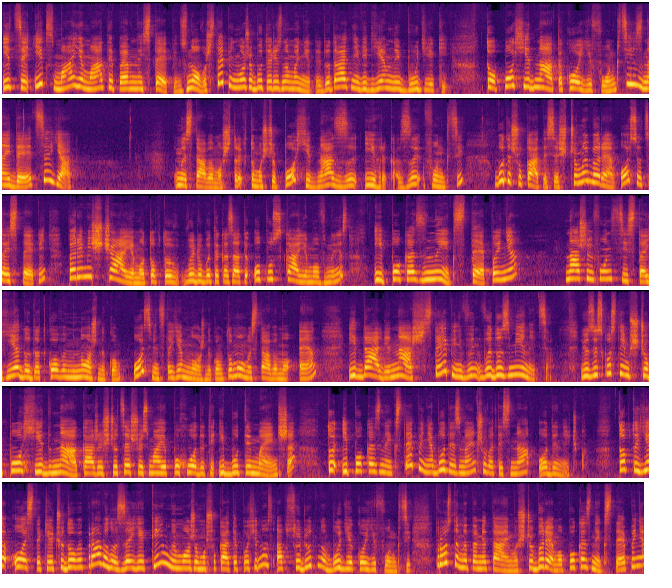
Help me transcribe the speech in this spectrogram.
І цей х має мати певний степінь. Знову ж, степінь може бути різноманітний, додатній, від'ємний, будь-який. То похідна такої функції знайдеться як? Ми ставимо штрих, тому що похідна з y, з функції, буде шукатися, що ми беремо ось оцей степінь, переміщаємо, тобто, ви любите казати, опускаємо вниз, і показник степеня нашої функції стає додатковим множником. Ось він стає множником. Тому ми ставимо n, і далі наш степінь видозміниться. І у зв'язку з тим, що похідна каже, що це щось має походити і бути менше, то і показник степеня буде зменшуватись на одиничку. Тобто є ось таке чудове правило, за яким ми можемо шукати похідну з абсолютно будь-якої функції. Просто ми пам'ятаємо, що беремо показник степеня,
